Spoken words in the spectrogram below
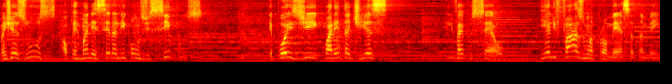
Mas Jesus, ao permanecer ali com os discípulos, depois de 40 dias, ele vai para o céu. E ele faz uma promessa também.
